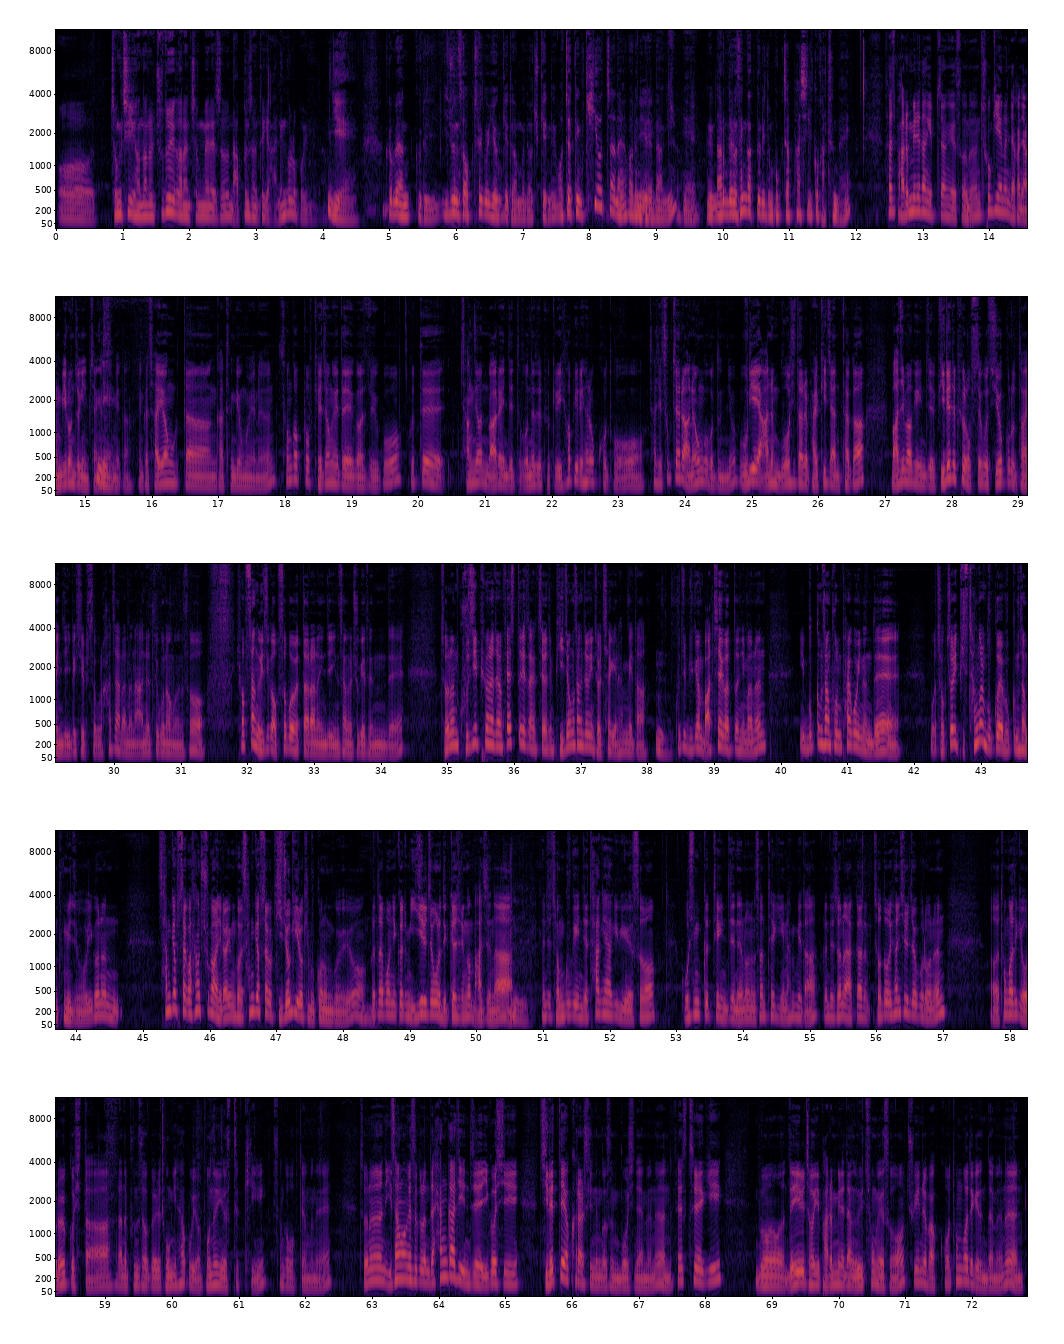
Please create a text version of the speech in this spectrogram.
어 정치 현안을 주도해가는 측면에서 나쁜 선택이 아닌 걸로 보입니다. 예. 그러면 우리 이준석 최고위원께도 한번 여쭙겠는데 어쨌든 키였잖아요 바른미래당이. 예, 그렇죠. 예. 예. 나름대로 생각들이 좀 복잡하실 것 같은데. 사실 바른미래당 입장에서는 초기에는 약간 양비론적인 입장이었습니다. 네. 그러니까 자유한국당 같은 경우에는 선거법 개정에 대해 가지고 그때 작년 말에 이제 원내대표끼리 협의를 해놓고도 사실 숙제를 안 해온 거거든요. 우리의 아는 무엇이다를 밝히지 않다가 마지막에 이제 비례대표를 없애고 지역구로 다 이제 270석으로 하자라는 안을 들고 나면서 협상 의지가 없어 보였다라는 이제 인상을 주게 됐는데 저는 굳이 표현하자면 패스트 트랙 자체가 좀 비정상적인 절차이긴 합니다. 음. 굳이 비교하면 마트에 갔더니만은 이 묶음 상품을 팔고 있는데 뭐 적절히 비슷한 걸 묶어야 묶음 상품이죠. 이거는 삼겹살과 상추가 아니라 이건 삼겹살과 기저귀 이렇게 묶어놓은 거예요. 음. 그러다 보니까 좀 이질적으로 느껴지는 건 맞으나 음. 현재 정국을 이제 타개하기 위해서 고심 끝에 이제 내놓는 선택이긴 합니다. 그런데 저는 아까 저도 현실적으로는 어, 통과되기 어려울 것이다라는 분석을 동의하고요. 본회의에서 특히 선거법 때문에 저는 이 상황에서 그런데 한 가지 이제 이것이 지렛대 역할을 할 수 있는 것은 무엇이냐면은 패스트트랙이 뭐 내일 저희 바른미래당 의총에서 추인을 받고 통과되게 된다면은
